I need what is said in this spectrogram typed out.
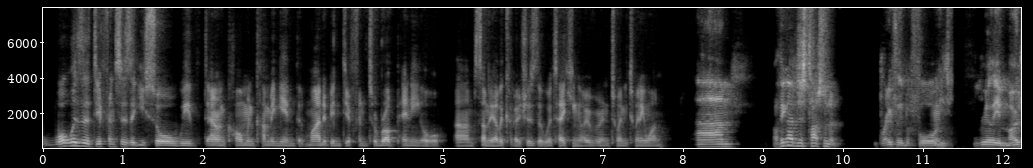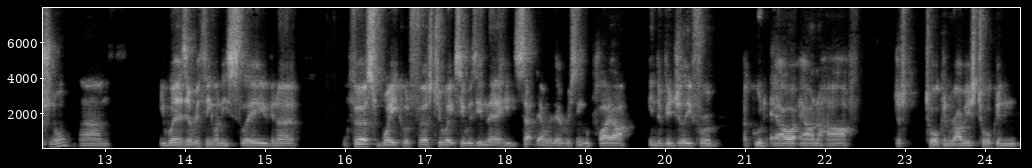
what was the differences that you saw with Darren Coleman coming in that might have been different to Rob Penney or um, some of the other coaches that were taking over in 2021? Um, I think I just touched on it briefly before. Mm. He's really emotional. Um, he wears everything on his sleeve. You know, the first week or first two weeks he was in there, he sat down with every single player individually for a, a good hour, hour and a half, just talking rubbish, talking,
